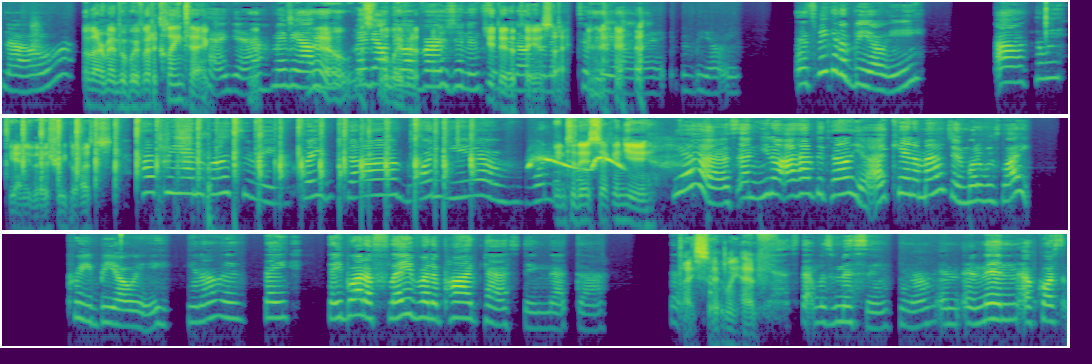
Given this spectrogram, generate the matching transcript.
no. Well, I remember we've got a clean tag. Okay, yeah. Maybe I'll Yeah, do. Maybe I'll do a it at that. version and send it over to, to BOE. And speaking of BOE, uh, can we The anniversary, guys. happy anniversary? Great job. One year of wonderful. Into their second year. Yes, and you know, I have to tell you, I can't imagine what it was like pre BOE. You know, they they brought a flavor to podcasting that uh, that They certainly have. yes that was missing. You know, and and then of course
